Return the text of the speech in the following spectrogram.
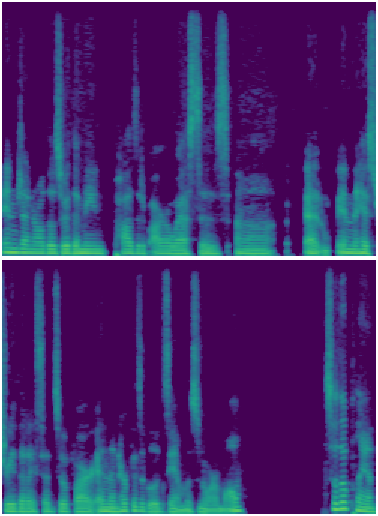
in general, those are the main positive ROSs uh, at, in the history that I said so far. And then her physical exam was normal. So the plan.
